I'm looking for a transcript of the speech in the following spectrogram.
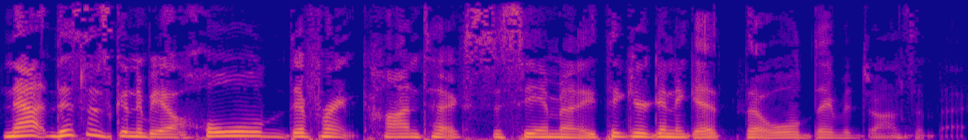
now this is going to be a whole different context to see him, and I think you're going to get the old David Johnson back.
